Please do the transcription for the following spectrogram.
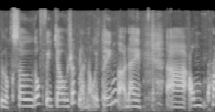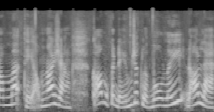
luật sư gốc Phi Châu rất là nổi tiếng ở đây. À, ông Crum á, thì ông nói rằng có một cái điểm rất là vô lý đó là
